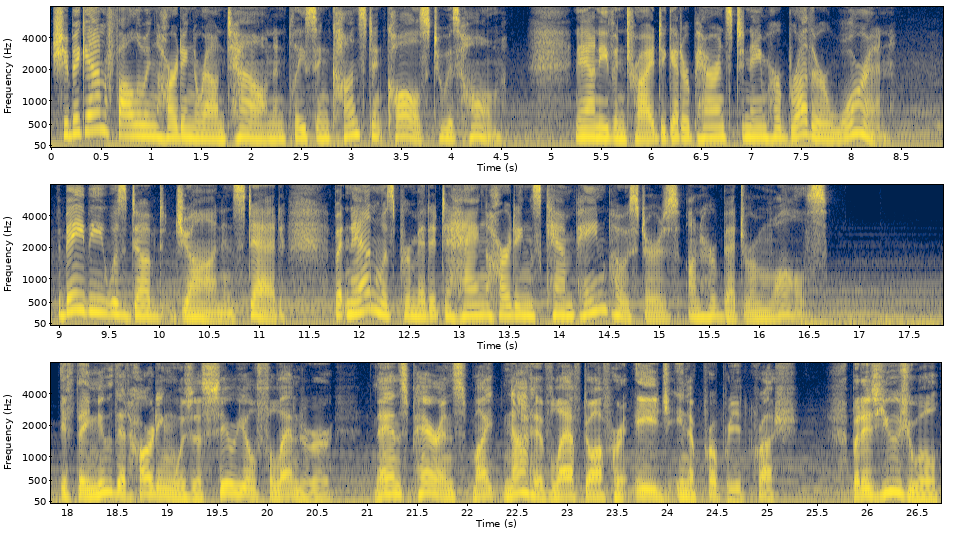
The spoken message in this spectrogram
She began following Harding around town and placing constant calls to his home. Nan even tried to get her parents to name her brother Warren. The baby was dubbed John instead, but Nan was permitted to hang Harding's campaign posters on her bedroom walls. If they knew that Harding was a serial philanderer, Nan's parents might not have laughed off her age inappropriate crush. But as usual,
